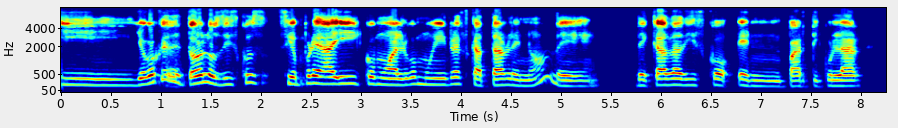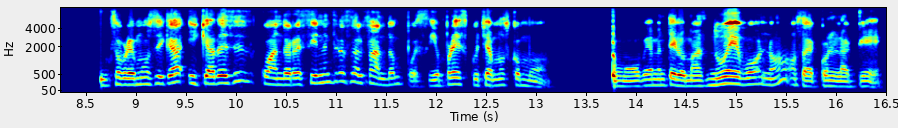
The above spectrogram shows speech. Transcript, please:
Y yo creo que de todos los discos siempre hay como algo muy rescatable, ¿no? De, de cada disco en particular sobre música y que a veces cuando recién entras al fandom, pues siempre escuchamos como, como obviamente lo más nuevo, ¿no? O sea, con la que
